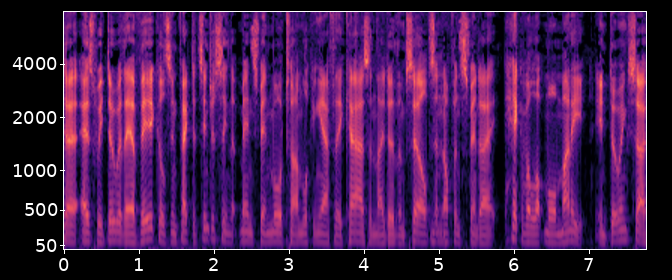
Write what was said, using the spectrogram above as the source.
uh, as we do with our vehicles. In fact, it's interesting that men spend more time looking after their cars than they do themselves, mm. and often spend a heck of a lot more money in doing so.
